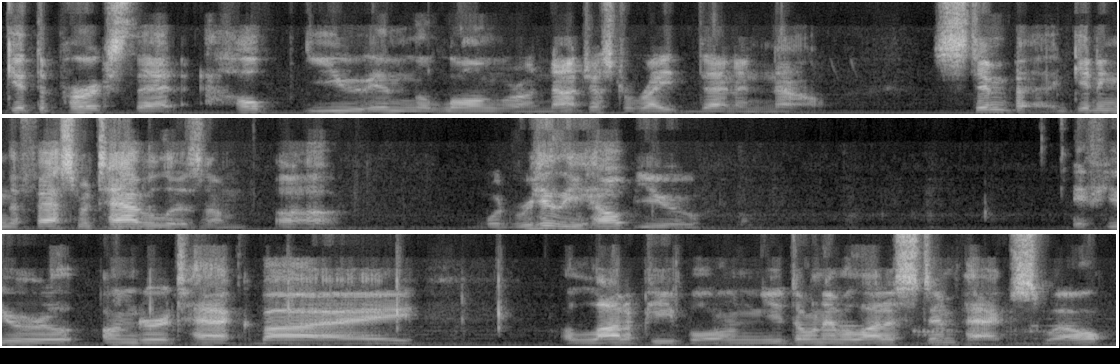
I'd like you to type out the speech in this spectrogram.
get the perks that help you in the long run, not just right then and now. Stim getting the fast metabolism uh, would really help you if you're under attack by a lot of people and you don't have a lot of stim packs. Well,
